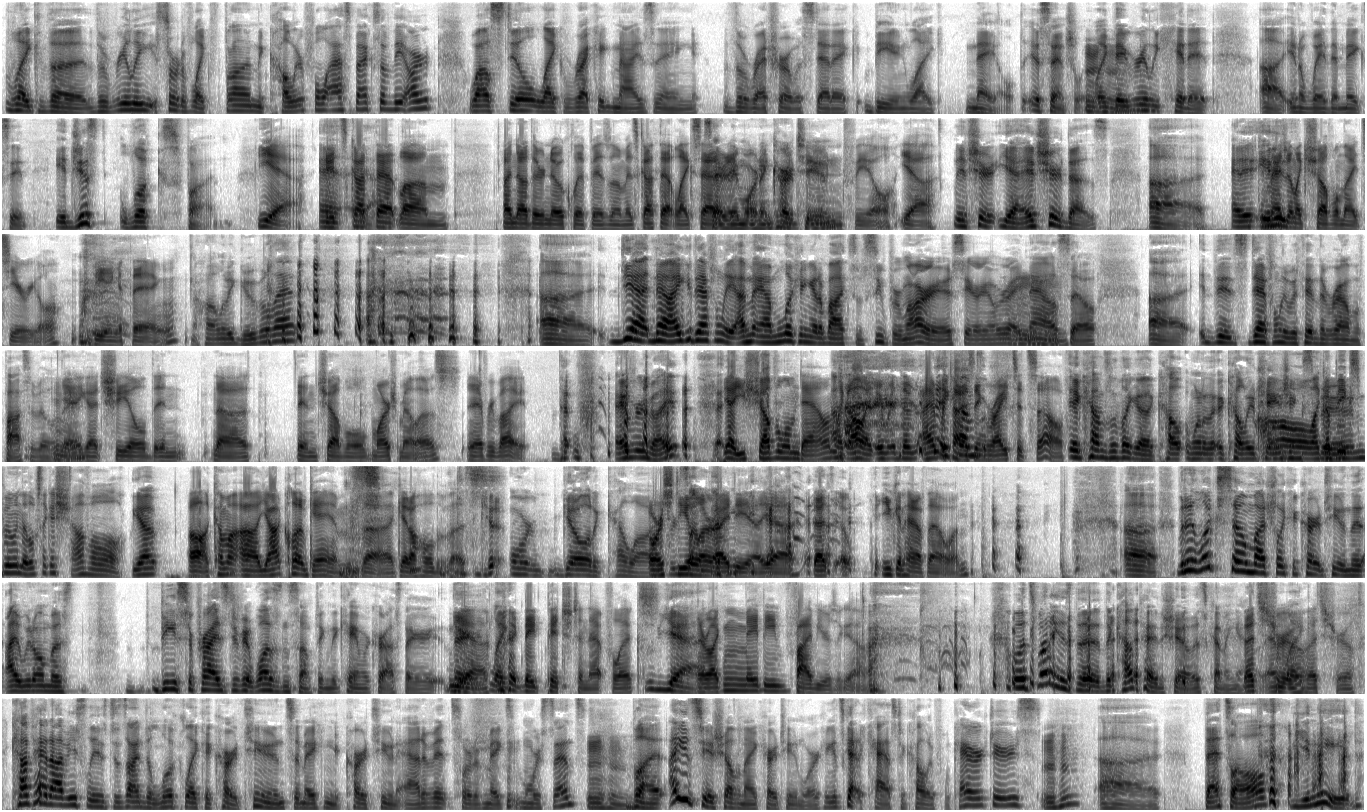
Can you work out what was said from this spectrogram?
like the the really sort of like fun colorful aspects of the art while still like recognizing the retro aesthetic being like nailed essentially like they really hit it uh in a way that makes it it just looks fun Yeah, Eh, it's got yeah. that um another no clipism. It's got that like Saturday, Saturday morning, morning cartoon, cartoon. feel. Yeah, it sure yeah it sure does uh and it, imagine like Shovel Knight cereal being a thing. Oh, let me Google that. uh, yeah, no, I could definitely. I'm I'm looking at a box of Super Mario cereal right now, Mm-hmm. so uh, it's definitely within the realm of possibility. Yeah, you got Shield and uh and shovel marshmallows in every bite. That, every bite. Yeah, you shovel them down like oh, it, the advertising comes- writes itself. It comes with like a col- one of the color changing. oh, like a big spoon that looks like a shovel. Yep. Oh, come on, uh, Yacht Club Games, uh, get a hold of us. Get, or get all to Kellogg or steal our something. idea, yeah. That's you can have that one. Uh, but it looks so much like a cartoon that I would almost be surprised if it wasn't something that came across their, their yeah, like like they pitched to Netflix. yeah. they're like, "Mm, maybe five years ago. What's funny is the the Cuphead show is coming out. That's true. like, That's true. Cuphead obviously is designed to look like a cartoon, so making a cartoon out of it sort of makes more sense. Mm-hmm. But I can see a Shovel Knight cartoon working. It's got a cast of colorful characters. Mm-hmm. Uh, that's all you need.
